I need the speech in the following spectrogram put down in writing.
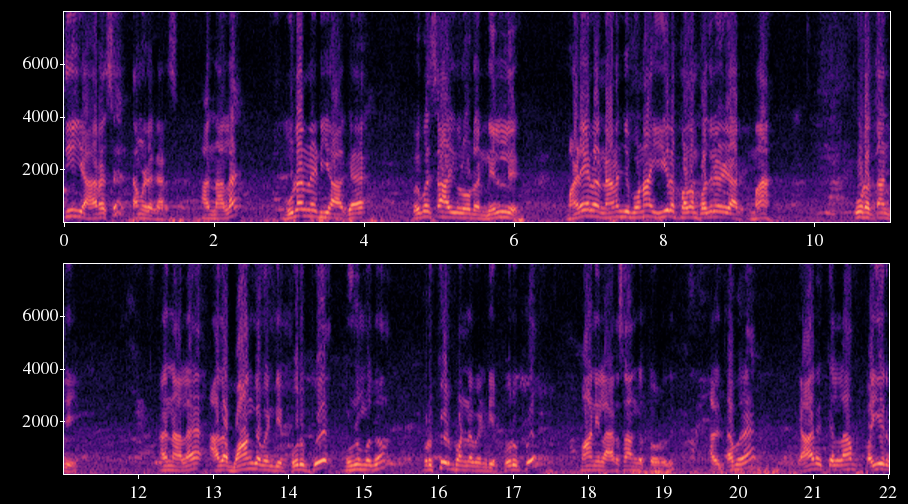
தீய அரசு தமிழக அரசு. அதனால உடனடியாக விவசாயிகளோட நெல் மழையில நனைஞ்சு போனால் ஈரப்பதம் பதினேழாக இருக்குமா? கூடத்தான் செய்யும். அதனால அதை வாங்க வேண்டிய பொறுப்பு முழுவதும் ப்ரொக்யூர் பண்ண வேண்டிய பொறுப்பு மாநில அரசாங்கத்தோடது. அது தவிர யாருக்கெல்லாம் பயிர்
